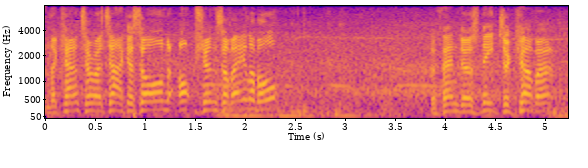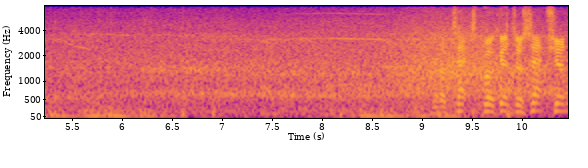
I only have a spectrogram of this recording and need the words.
And the counter-attack is on, options available. Defenders need to cover. A textbook interception.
